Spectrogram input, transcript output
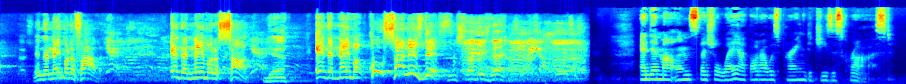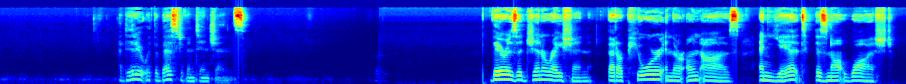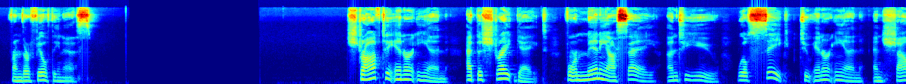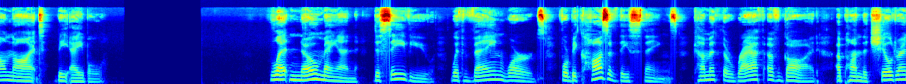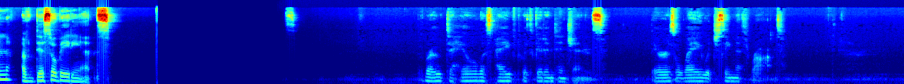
In the name of the Father. Yeah. In the name of the Son. Yeah. In the name of whose son is this? Whose son is that? And in my own special way, I thought I was praying to Jesus Christ. I did it with the best of intentions. There is a generation that are pure in their own eyes and yet is not washed from their filthiness. Strive to enter in at the strait gate, for many, I say unto you, will seek to enter in and shall not be able. Let no man deceive you with vain words, for because of these things cometh the wrath of God upon the children of disobedience. The road to hell is paved with good intentions. There is a way which seemeth right.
